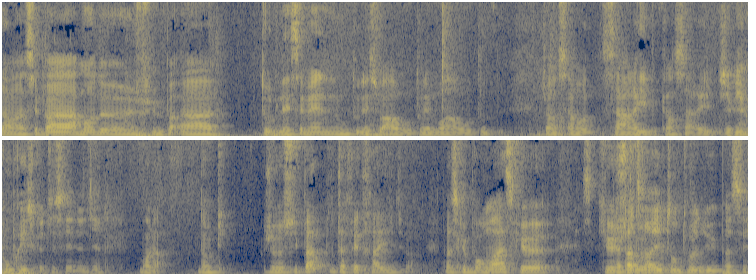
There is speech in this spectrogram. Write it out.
Genre, c'est pas en mode euh, je fume pas euh, toutes les semaines ou tous les soirs ou tous les mois ou tout. Genre, c'est en mode ça arrive quand ça arrive. J'ai bien compris ce que tu essayes de dire. Voilà. Donc, je me suis pas tout à fait trahi, tu vois. Parce que pour moi, est-ce que. Ce que je pas trouve- trahi ton toi du passé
